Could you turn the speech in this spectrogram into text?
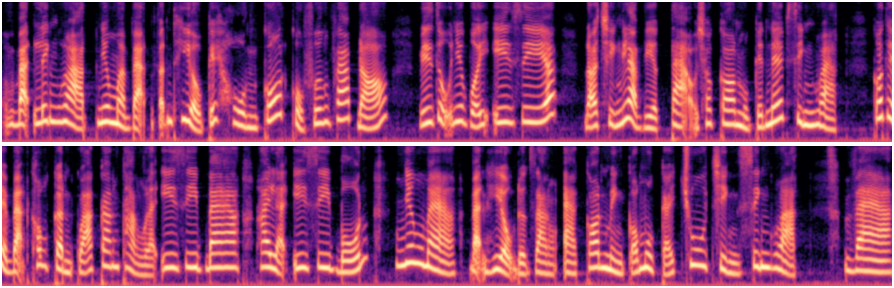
bạn linh hoạt nhưng mà bạn vẫn hiểu cái hồn cốt của phương pháp đó. Ví dụ như với easy á, đó chính là việc tạo cho con một cái nếp sinh hoạt. Có thể bạn không cần quá căng thẳng là easy 3 hay là easy 4 nhưng mà bạn hiểu được rằng à con mình có một cái chu trình sinh hoạt và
